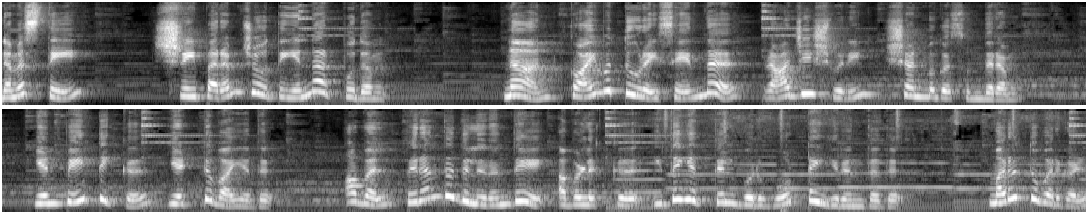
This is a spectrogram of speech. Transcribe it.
நமஸ்தே ஸ்ரீ பரம்ஜோதியின் அற்புதம். நான் கோயம்புத்தூரை சேர்ந்த ராஜேஸ்வரி சண்முக சுந்தரம் என் பேத்திக்கு எட்டு வயது. அவள் பிறந்ததிலிருந்தே அவளுக்கு இதயத்தில் ஒரு ஓட்டை இருந்தது. மருத்துவர்கள்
